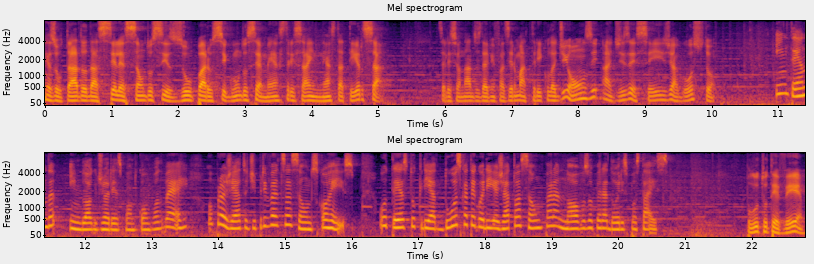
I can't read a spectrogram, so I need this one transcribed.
Resultado da seleção do SISU para o segundo semestre sai nesta terça. Selecionados devem fazer matrícula de 11 a 16 de agosto. Entenda, em blogdeores.com.br, o projeto de privatização dos Correios. O texto cria duas categorias de atuação para novos operadores postais. Pluto TV.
